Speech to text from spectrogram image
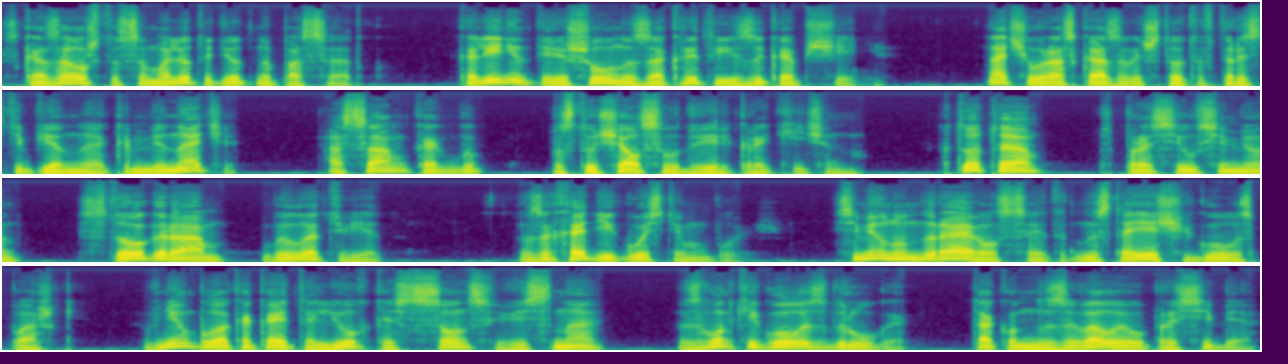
Сказала, что самолет идет на посадку. Калинин перешел на закрытый язык общения. Начал рассказывать что-то второстепенное о комбинате, а сам как бы постучался в дверь к Ракитину. «Кто там?» — спросил Семен. «Сто грамм», — был ответ. «Заходи, гостем будешь». Семену нравился этот настоящий голос Пашки. В нем была какая-то легкость, солнце, весна. Звонкий голос друга. Так он называл его про себя.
